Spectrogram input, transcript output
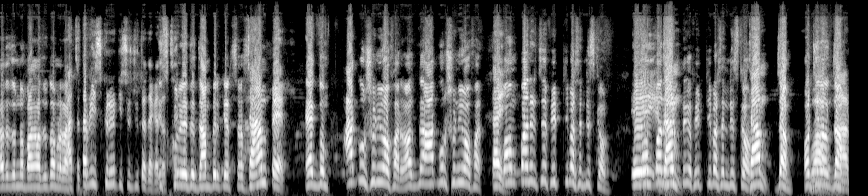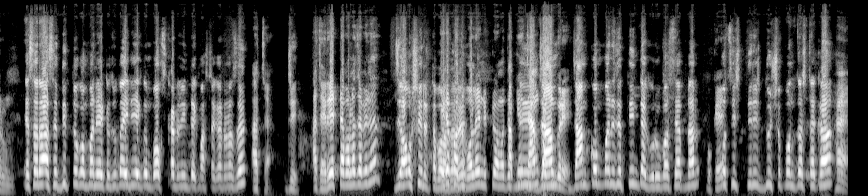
তাদের জন্য বাংলা জুতো আমরা রাখছি। আচ্ছা তারপর স্কুলের কিছু জুতা দেখা যাচ্ছে। স্কুলে যে জাম্পের কেটস আছে জাম্পের একদম আকর্ষণীয় অফার একদম আকর্ষণীয় অফার কোম্পানির চেয়ে ফিফটি পার্সেন্ট ডিসকাউন্ট এই জাম। থেকে ফিফটি পার্সেন্ট ডিসকাউন্ট জাম। জাম অরিজিনাল জাম। এছাড়া আছে দ্বিতীয় কোম্পানির একটা জুতা এটি একদম box carton intact master carton আছে। আচ্ছা। জি। আচ্ছা রেটটা বলা যাবে না? জি অবশ্যই রেটটা বলা এটা বলেন একটু আমাদেরকে? জাম জাম জাম কোম্পানির যে তিনটা গ্রুপ আছে আপনার ওকে পঁচিশ তিরিশ দুইশো পঞ্চাশ টাকা হ্যাঁ।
